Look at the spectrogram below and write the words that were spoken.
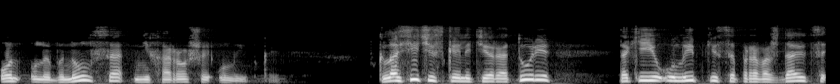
Он улыбнулся нехорошей улыбкой. В классической литературе такие улыбки сопровождаются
